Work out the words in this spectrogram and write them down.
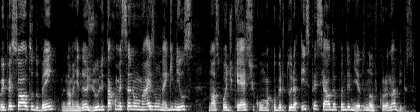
Oi pessoal, tudo bem? Meu nome é Renan Júlio e está começando mais um Neg News, nosso podcast com uma cobertura especial da pandemia do novo coronavírus.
